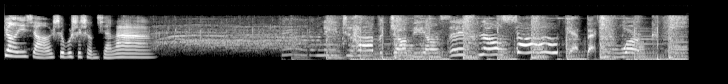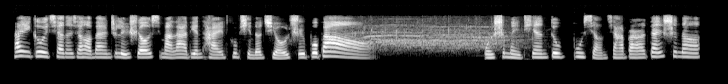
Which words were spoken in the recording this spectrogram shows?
这样一想是不是省钱啦？欢迎各位亲爱的小伙伴，这里是由喜马拉雅电台出品的糗事播报。我是每天都不想加班，但是呢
